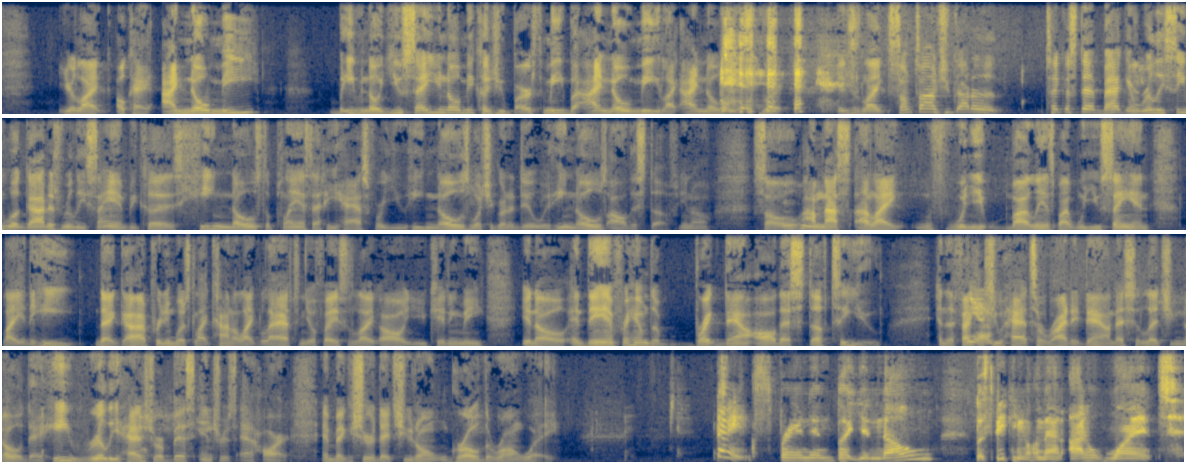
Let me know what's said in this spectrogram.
you're like, okay, I know me, but even though you say you know me because you birthed me, but I know me, like I know this. but it's just like sometimes you gotta take a step back and really see what God is really saying because He knows the plans that He has for you. He knows what you're going to deal with. He knows all this stuff, you know. So mm-hmm. I'm not. I like when you by lens by when you saying like He that God pretty much like kind of like laughed in your face, like, "Oh, you kidding me?" You know. And then for Him to break down all that stuff to you and the fact yeah. that you had to write it down, that should let you know that he really has your best interest at heart and making sure that you don't grow the wrong way. Thanks, Brandon. But you know, but speaking on that, I don't want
